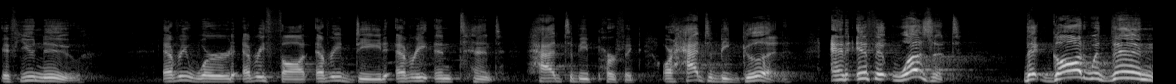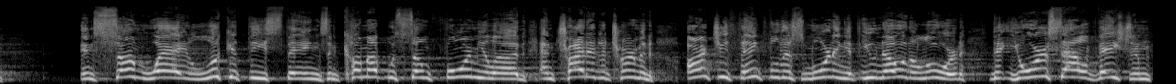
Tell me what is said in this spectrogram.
if you knew every word, every thought, every deed, every intent had to be perfect or had to be good? And if it wasn't, that God would then in some way look at these things and come up with some formula and, and, try to determine aren't you thankful this morning if you know the Lord that your salvation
